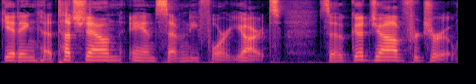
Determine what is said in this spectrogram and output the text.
getting a touchdown and 74 yards. So good job for Drew.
